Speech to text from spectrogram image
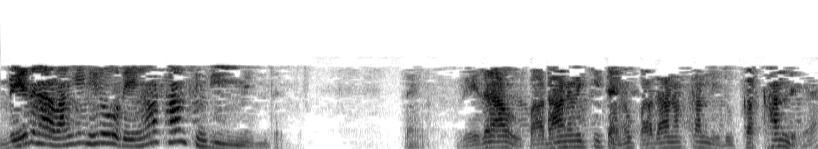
වේදනාවන්ගේ නිරෝධයෙන් හා සංසිඳීමෙන්ද. දැන් වේදනාව උපාදාන වෙච්ච තැන උපාදානස්කන්ධේ දුක්ඛස්කන්ධය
